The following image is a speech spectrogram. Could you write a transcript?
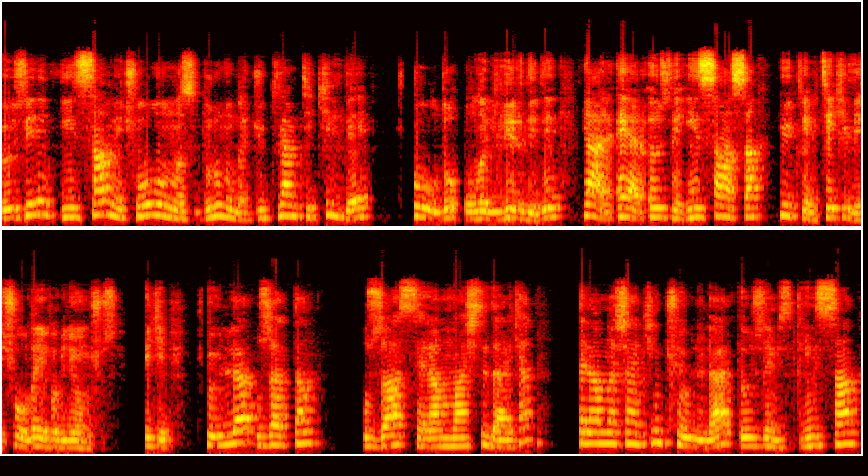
öznenin insan ve çoğul olması durumunda yüklem tekil de çoğul da olabilir dedi. Yani eğer özne insansa yüklemi tekil de çoğul da yapabiliyormuşuz. Peki köylüler uzaktan uzağa selamlaştı derken selamlaşan kim? Köylüler, özlemiz insan.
